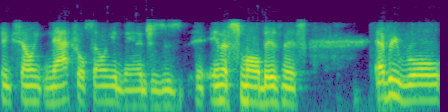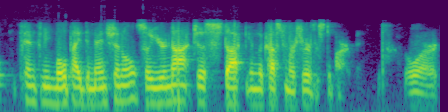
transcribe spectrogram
big selling natural selling advantages is in a small business. Every role tends to be multidimensional. So you're not just stuck in the customer service department or,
